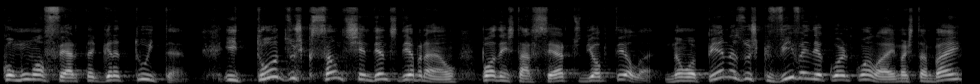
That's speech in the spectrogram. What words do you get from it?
como uma oferta gratuita. E todos os que são descendentes de Abraão podem estar certos de obtê-la. Não apenas os que vivem de acordo com a lei, mas também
